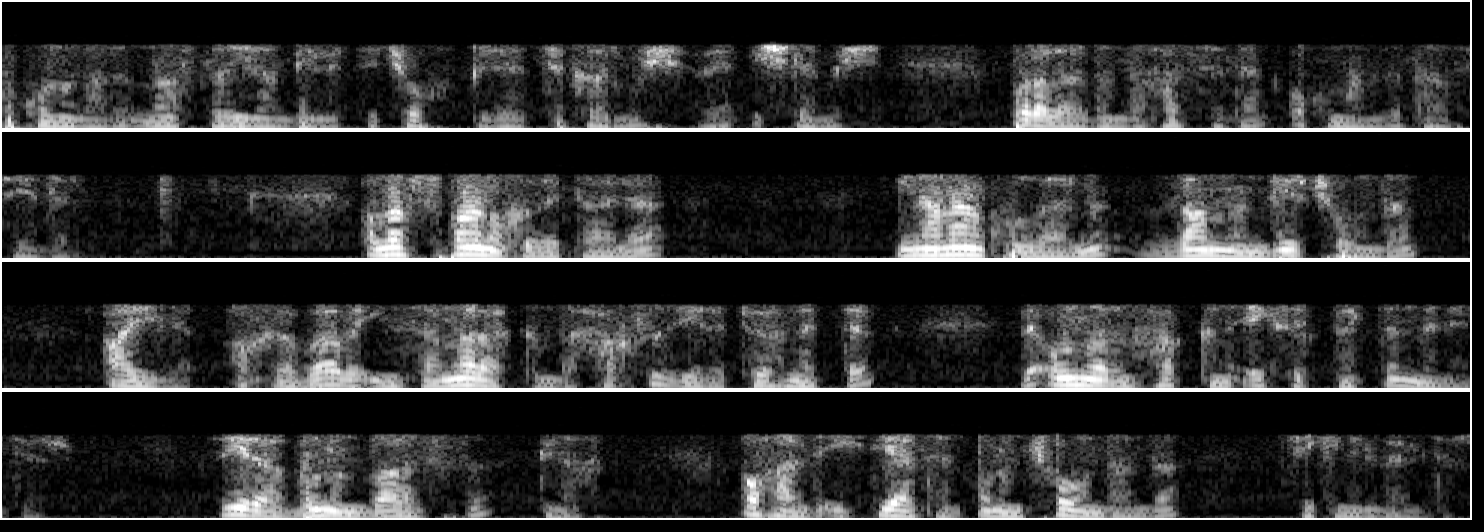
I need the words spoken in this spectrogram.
bu konuları naslarıyla birlikte çok güzel çıkarmış ve işlemiş. Buralardan da hasseden okumanızı tavsiye ederim. Allah subhanahu ve teala inanan kullarını zannın birçoğundan aile, akraba ve insanlar hakkında haksız yere töhmetten ve onların hakkını eksiltmekten men ediyor. Zira bunun bazısı günah. O halde ihtiyaten onun çoğundan da çekinilmelidir.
